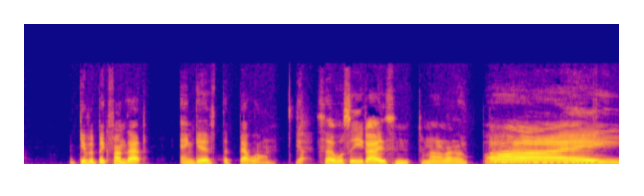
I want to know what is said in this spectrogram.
give a big thumbs up, and give the bell on. Yeah. So we'll see you guys tomorrow. Bye. Bye.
